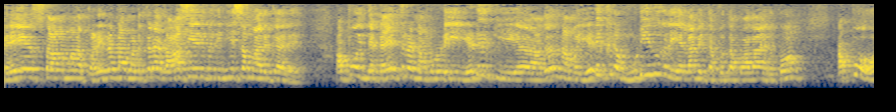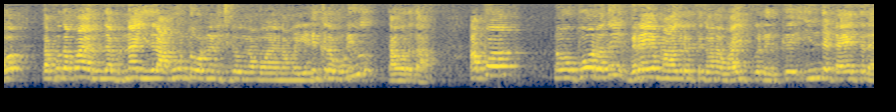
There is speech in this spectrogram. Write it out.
விரயஸ்தானமான பன்னிரெண்டாம் இடத்துல ராசி அதிபதி நீசமாக இருக்காரு. அப்போது இந்த டயத்தில் நம்மளுடைய எடு அதாவது நம்ம எடுக்கிற முடிவுகள் எல்லாமே தப்பு தப்பாக தான் இருக்கும். அப்போது தப்பு தப்பாக இருந்து அப்படின்னா இதில் அமௌண்ட் வரணும்னு நினச்சிட்டு நம்ம நம்ம எடுக்கிற முடிவு தவறு தான் அப்போது நம்ம போகிறது விரயம் ஆகுறதுக்கான வாய்ப்புகள் இருக்குது இந்த டயத்தில்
